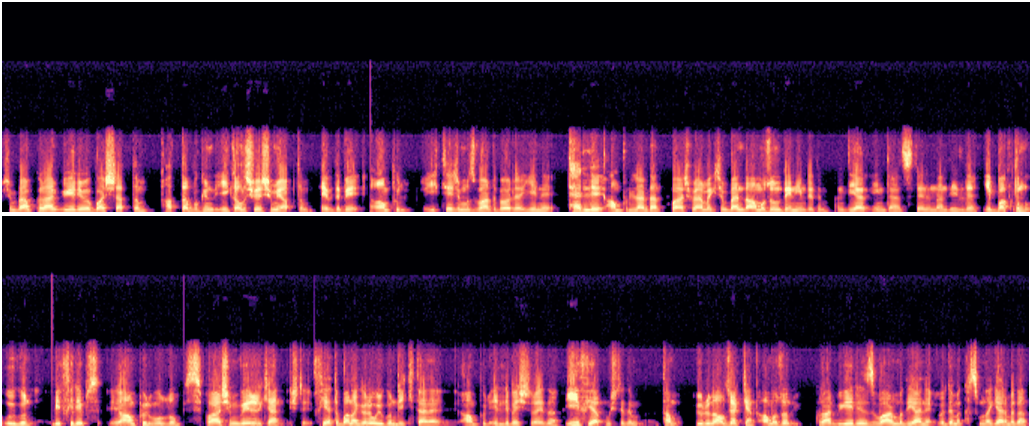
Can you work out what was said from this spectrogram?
Şimdi ben Prime üyeliğimi başlattım. Hatta bugün ilk alışverişimi yaptım. Evde bir ampul ihtiyacımız vardı böyle yeni telli ampullerden sipariş vermek için. Ben de Amazon'u deneyeyim dedim. Hani diğer internet sitelerinden değil de. E, baktım uygun bir Philips e, ampul buldum. Siparişimi verirken işte fiyatı bana göre uygundu. İki tane ampul 55 liraydı. İyi fiyatmış dedim. Tam ürünü alacakken Amazon Prime üyeliğiniz var mı diye yani ödeme kısmına gelmeden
